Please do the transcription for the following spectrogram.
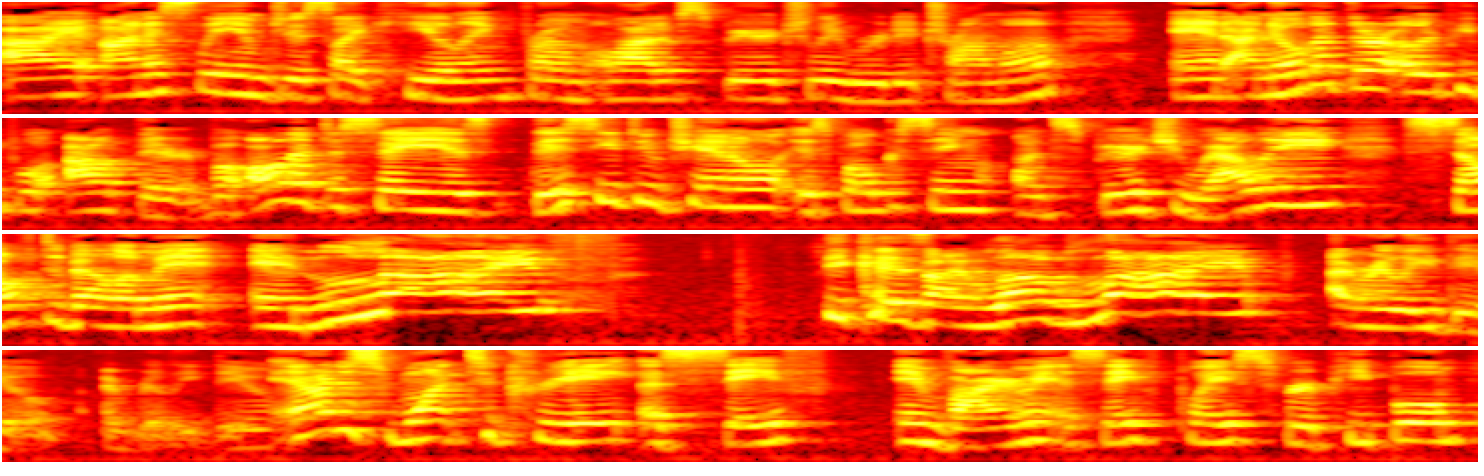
I honestly am just like healing from a lot of spiritually rooted trauma. And I know that there are other people out there, but all that to say is this YouTube channel is focusing on spirituality, self development, and life because I love life. I really do. I really do. And I just want to create a safe environment, a safe place for people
